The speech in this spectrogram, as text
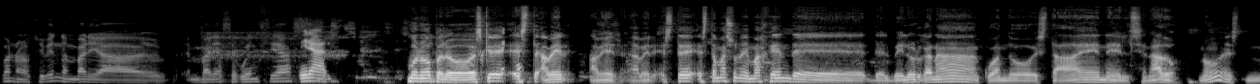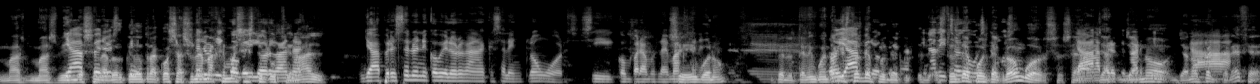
Bueno, lo estoy viendo en varias, en varias secuencias. Mirad, Bueno, pero es que este, a ver, a ver, a ver, este, esta más una imagen de, del Bail Organa cuando está en el Senado, ¿no? Es más, más bien Ya, de senador es que de otra cosa, es una imagen más Bail Organa. Ya, pero es el único Bail Organa que sale en Clone Wars, si comparamos la imagen. Sí, bueno, Eh, pero ten en cuenta No, que ya, esto es después, que de, esto es después de Clone Wars, o sea, Ya, no, ya no pertenece.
